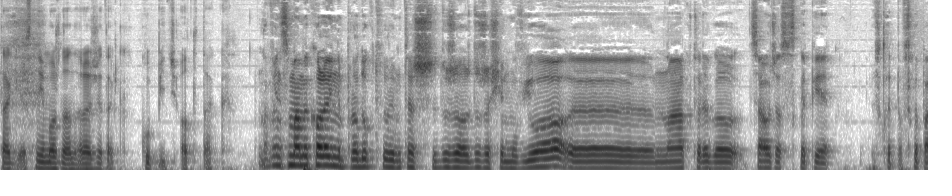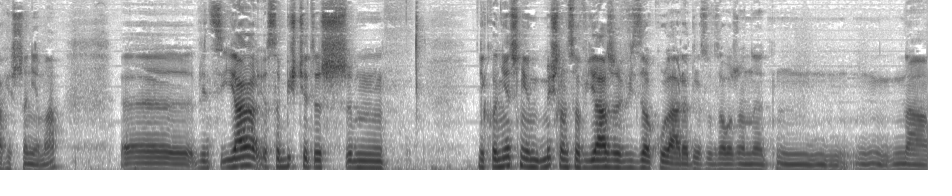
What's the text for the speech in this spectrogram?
Tak jest, nie można na razie tak kupić od tak. No więc mamy kolejny produkt, którym też dużo, dużo się mówiło, na którego cały czas w sklepie, w, sklep, w sklepach jeszcze nie ma. Yy, więc ja osobiście też mm, niekoniecznie myśląc o VR-ze widzę okulary, które są założone mm, na,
